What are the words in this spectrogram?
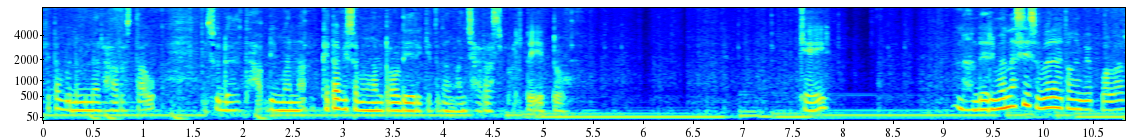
Kita benar-benar harus tahu sudah tahap di mana kita bisa mengontrol diri kita dengan cara seperti itu okay. nah dari mana sih sebenarnya datang bipolar?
